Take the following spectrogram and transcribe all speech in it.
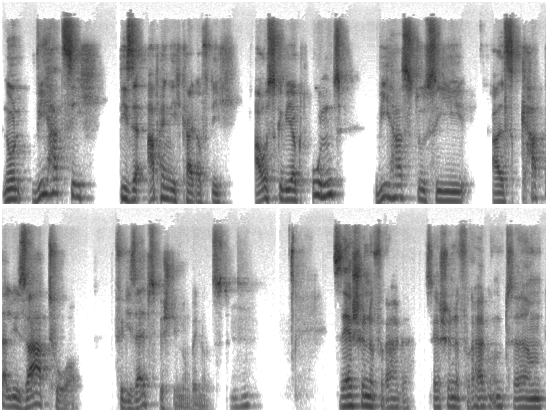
Nun, wie hat sich diese Abhängigkeit auf dich ausgewirkt und wie hast du sie als Katalysator für die Selbstbestimmung benutzt? Mhm. Sehr schöne Frage, sehr schöne Frage. Und ähm,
